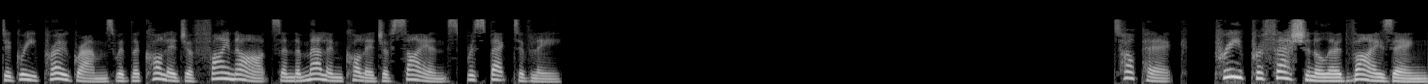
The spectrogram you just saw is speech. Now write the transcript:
degree programs with the College of Fine Arts and the Mellon College of Science, respectively. Topic: Pre-professional advising.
